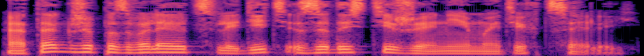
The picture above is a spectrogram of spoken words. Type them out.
а также позволяют следить за достижением этих целей.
